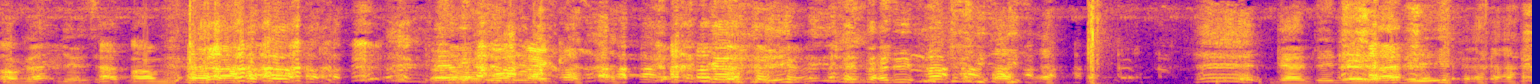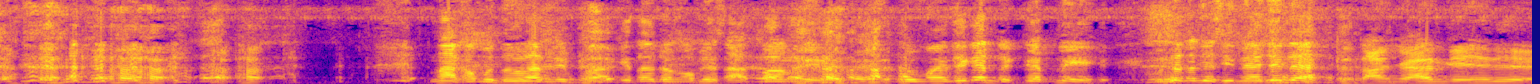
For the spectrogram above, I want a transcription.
Oh enggak, jadi satpam. Sama komplek. Ganti. Tadi. Ganti dari tadi. Nah kebetulan nih Pak, kita udah ngobrol satpam nih. Rumah ini kan deket nih. Udah kerja sini aja dah. Tetanggaan kayaknya dia.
